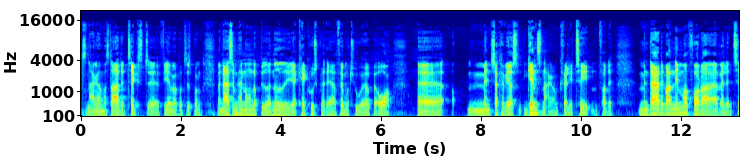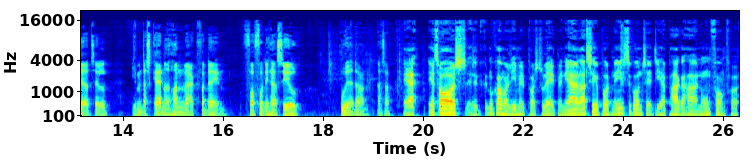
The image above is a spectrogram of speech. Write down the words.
snakker om at starte et tekstfirma på et tidspunkt, men der er simpelthen nogen, der byder ned i, jeg kan ikke huske, hvad det er, 25 øre per år, øh, men så kan vi også igen snakke om kvaliteten for det. Men der er det bare nemmere for dig at relatere til, jamen der skal noget håndværk for dagen, for at få det her SEO ud af døren. Altså, Ja, jeg tror også, altså, nu kommer jeg lige med et postulat, men jeg er ret sikker på, at den eneste grund til, at de her pakker har nogen form for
